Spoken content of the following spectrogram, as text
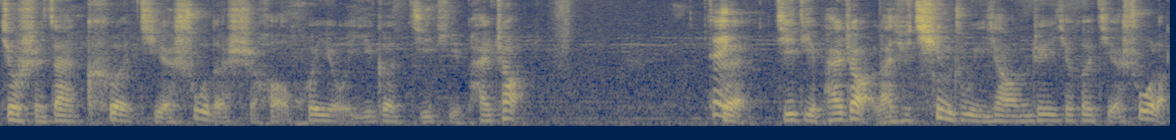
就是在课结束的时候会有一个集体拍照。对集体拍照来去庆祝一下我们这一节课结束了。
